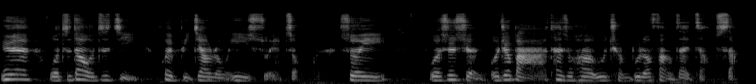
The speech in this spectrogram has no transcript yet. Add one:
因为我知道我自己会比较容易水肿，所以我是选我就把碳水化合物全部都放在早上。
